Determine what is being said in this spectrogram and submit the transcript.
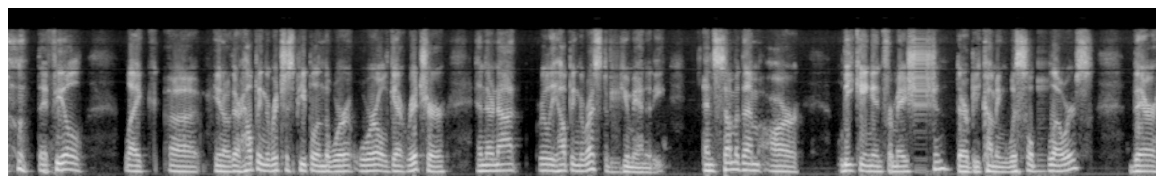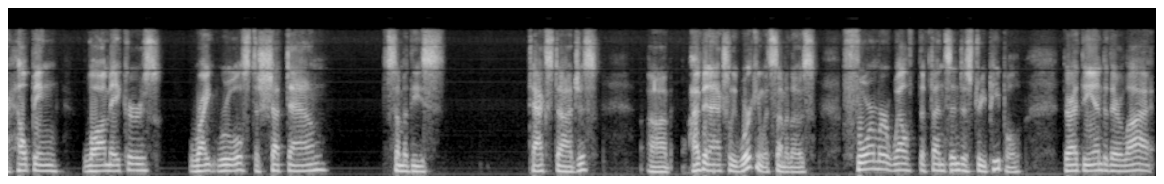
they feel like uh, you know they're helping the richest people in the wor- world get richer, and they're not really helping the rest of humanity and some of them are leaking information. They're becoming whistleblowers. They're helping lawmakers write rules to shut down some of these tax dodges. Uh, I've been actually working with some of those former wealth defense industry people. They're at the end of their li-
